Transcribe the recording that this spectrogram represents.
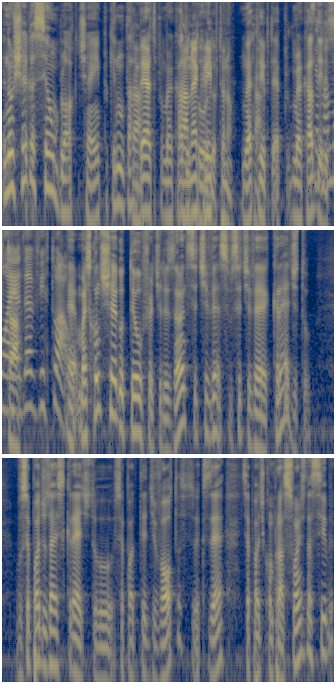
não chega a ser um blockchain, porque não está Tá. aberto para o mercado Tá, não é todo. cripto, não. Não é Tá. cripto, é para o mercado Isso é uma deles. moeda virtual. É, mas quando chega o teu fertilizante, se, tiver, se você tiver crédito, você pode usar esse crédito, você pode ter de volta, se você quiser, você pode comprar ações da Cibra,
